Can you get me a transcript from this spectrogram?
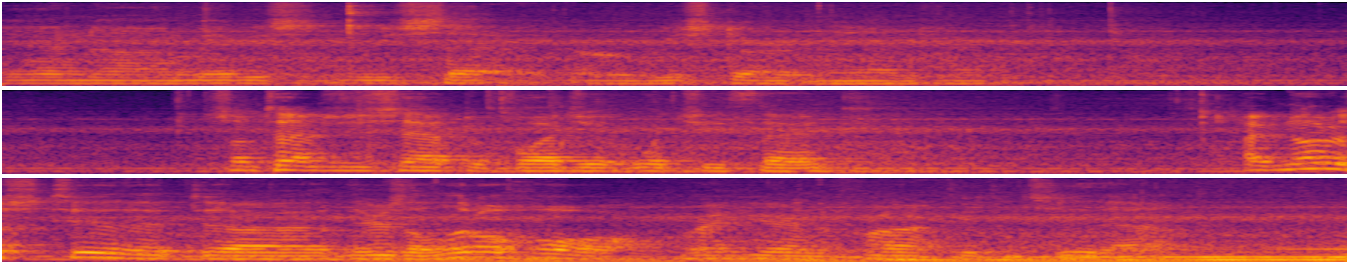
and uh, maybe reset or restart in the end here. Sometimes you just have to budget what you think. I've noticed too that uh, there's a little hole right here in the front if you can see that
